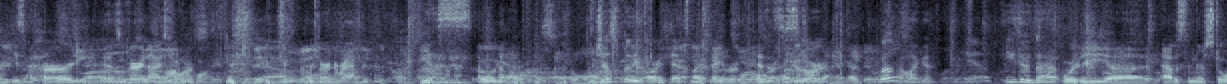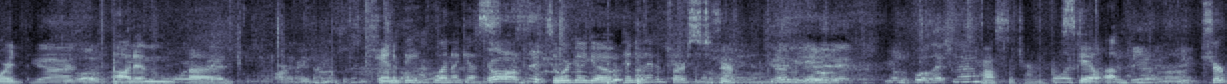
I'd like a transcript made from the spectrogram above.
He's pretty. It's a very nice forest. Return to Ravnica? Yes. Oh yeah. Just for the art, that's my favorite This is good art. I Well, like it. yeah, either that or the uh, Avacyn restored autumn uh, canopy one, I guess. So we're gonna go Pendelhaven first. Sure. You on the full edge now? Pass the turn. Scale up. Sure.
